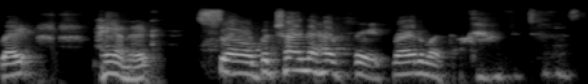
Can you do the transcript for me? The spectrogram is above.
right? Panic. So, but trying to have faith, right? I'm like, okay, we can do this.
